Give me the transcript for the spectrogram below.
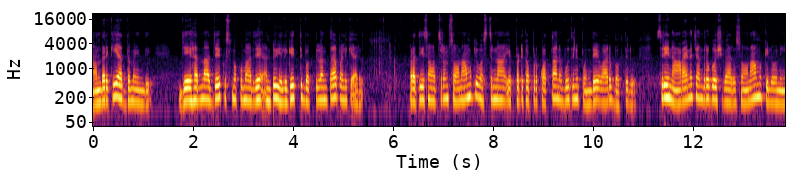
అందరికీ అర్థమైంది. జయహర్నాథ్ జై కుసుమకుమార్ జై అంటూ ఎలుగెత్తి భక్తులంతా పలికారు. ప్రతి సంవత్సరం సోనాముకి వస్తున్న ఎప్పటికప్పుడు కొత్త అనుభూతిని పొందేవారు భక్తులు. శ్రీ నారాయణ చంద్రఘోష్ గారు సోనాముఖిలోని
